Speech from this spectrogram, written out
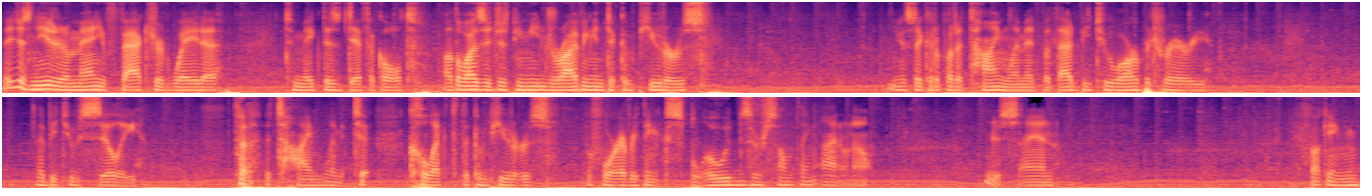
They just needed a manufactured way to to make this difficult. Otherwise, it'd just be me driving into computers. I guess they could have put a time limit, but that'd be too arbitrary. That'd be too silly. a time limit to collect the computers before everything explodes or something. I don't know. I'm just saying. Fucking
